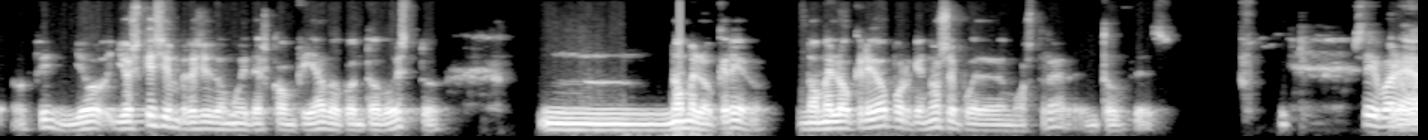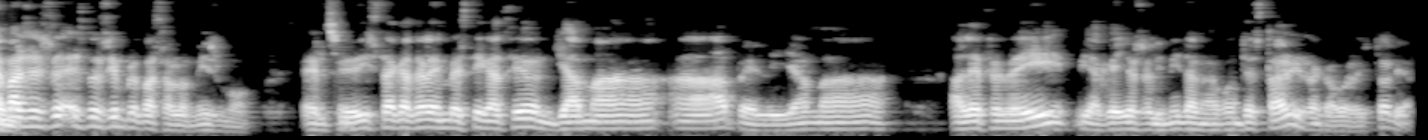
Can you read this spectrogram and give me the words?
En fin, yo, yo es que siempre he sido muy desconfiado con todo esto. Mm, no me lo creo. No me lo creo porque no se puede demostrar. Entonces. Sí, bueno, además esto siempre pasa lo mismo. El periodista que hace la investigación llama a Apple y llama al FBI y aquellos se limitan a contestar y se acabó la historia.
